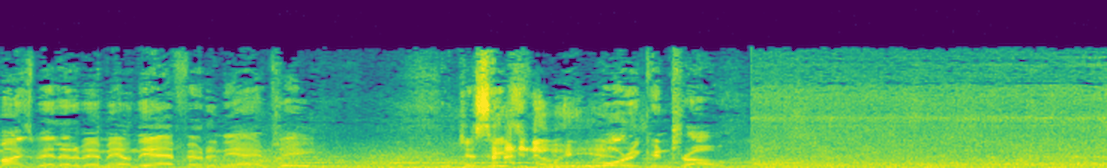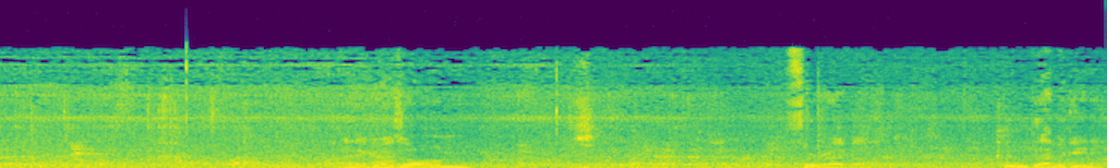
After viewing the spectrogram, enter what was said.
Reminds me a little bit of me on the airfield in the AMG. Just he's I know he is. more in control. And it goes on forever. Ooh, Lamborghini.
